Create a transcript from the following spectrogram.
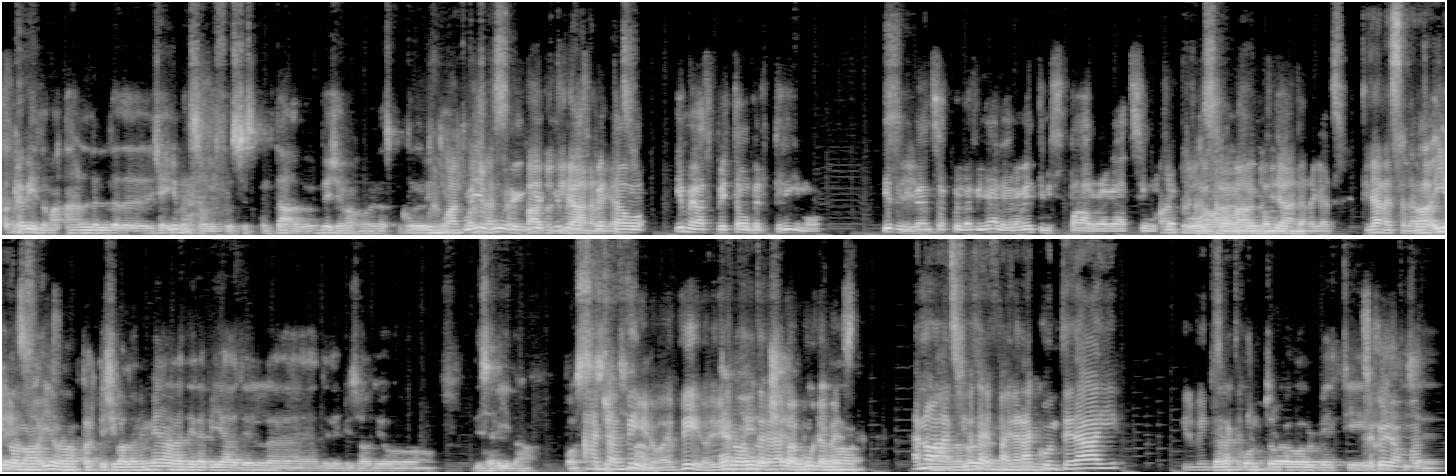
ho capito, ma al- al- cioè, io pensavo che fosse scontato, invece no, non era scontato Comunque, niente. Ma io ha pure, io, io me io me l'aspettavo per primo. Io se Sì. mi penso a quella finale veramente mi sparo, ragazzi. Quanto Purtroppo ha no, salvato Tirana, ragazzi. Tirana è stata io, non ho, io non ho partecipato nemmeno alla terapia del- dell'episodio di salita. Ah, già, è vero, è vero. Devi Eh, no, io non raccontare la tua Budapest. no. Ah, no, No, anzi, lo sai fai? La racconterai il 27 La racconto il 20. Secondo me, 26.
